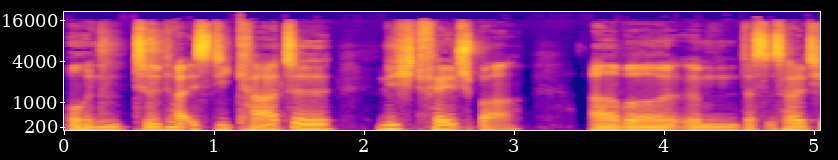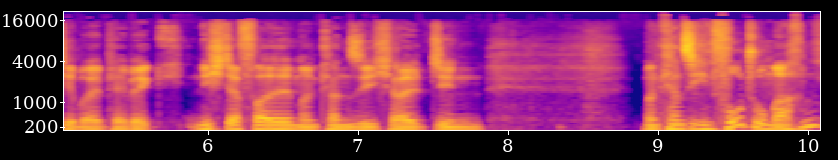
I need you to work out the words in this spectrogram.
und äh, da ist die Karte nicht fälschbar. Aber ähm, das ist halt hier bei Payback nicht der Fall. Man kann sich halt den, man kann sich ein Foto machen,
